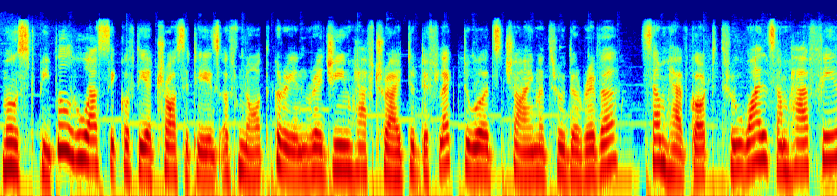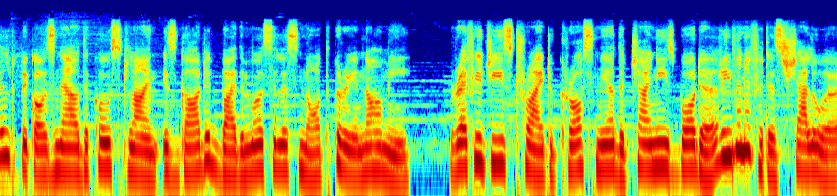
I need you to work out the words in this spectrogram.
Most people who are sick of the atrocities of North Korean regime have tried to deflect towards China through the river, some have got through while some have failed because now the coastline is guarded by the merciless North Korean army. Refugees try to cross near the Chinese border even if it is shallower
